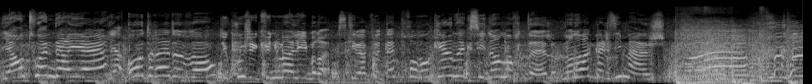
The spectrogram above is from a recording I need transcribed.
Il y a Antoine derrière, il y a Audrey devant. Du coup, j'ai qu'une main libre, ce qui va peut-être provoquer un accident mortel. Mais on aura de belles images.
